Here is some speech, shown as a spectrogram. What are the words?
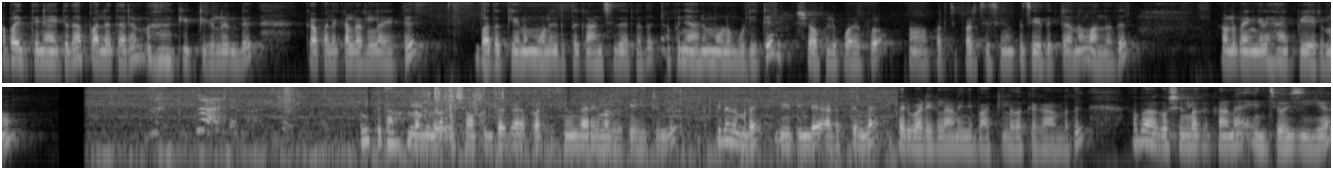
അപ്പോൾ ഇതിനായിട്ട് ഇതാ പലതരം കിറ്റുകളുണ്ട്. പല കളറിലായിട്ട്. അപ്പോൾ അതൊക്കെയാണ് മോൾ എടുത്ത് കാണിച്ചു തരുന്നത്. അപ്പോൾ ഞാനും മോളും കൂടിയിട്ട് ഷോപ്പിൽ പോയപ്പോൾ കുറച്ച് പർച്ചേസിംഗ് ഒക്കെ ചെയ്തിട്ടാണ് വന്നത്. അവൾ ഭയങ്കര ഹാപ്പി ആയിരുന്നു. ഇപ്പോൾ ഇതാ നമ്മൾ ഷോപ്പിലത്തെ പർച്ചേസിങ്ങും കാര്യങ്ങളൊക്കെ കഴിഞ്ഞിട്ടുണ്ട് പിന്നെ നമ്മുടെ വീട്ടിന്റെ അടുത്തുള്ള പരിപാടികളാണ് ഇനി ബാക്കിയുള്ളതൊക്കെ കാണുന്നത്. അപ്പോൾ ആഘോഷങ്ങളൊക്കെ കാണുക എൻജോയ് ചെയ്യുക.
